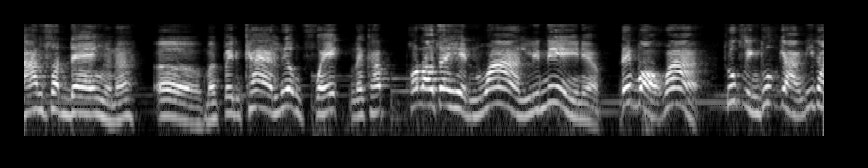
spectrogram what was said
การแสดงเหรอนะเออ มันเป็นแค่เรื่องเฟกนะครับ เพราะเราจะเห็นว่าลินนี่เนี่ยได้บอกว่า ทุกสิ่งทุกอย่างที่ท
